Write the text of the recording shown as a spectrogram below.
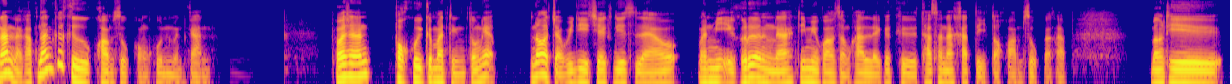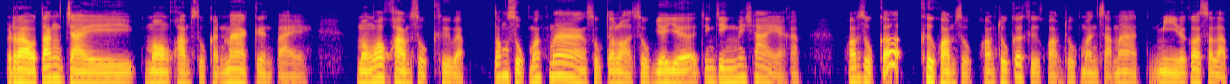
นั่นแหละครับ นั่นก็คือความสุขของคุณเหมือนกัน เพราะฉะนั้นพอคุยกันมาถึงตรงเนี้ยนอกจากวิธีเช็คลิสต์แล้วมันมีอีกเรื่องหนึ่งนะที่มีความสำคัญเลยก็คือทัศนคติต่อความสุขครับ บางทีเราตั้งใจมองความสุขกันมากเกินไป มองว่าความสุขคือแบบต้องสุขมากๆ สุขตลอดสุขเยอะๆ จริง ๆ ไม่ใช่อะครับ ความสุขก็คือความสุขความทุกข์ก็คือความทุกข์มันสามารถมีแล้วก็สลับ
